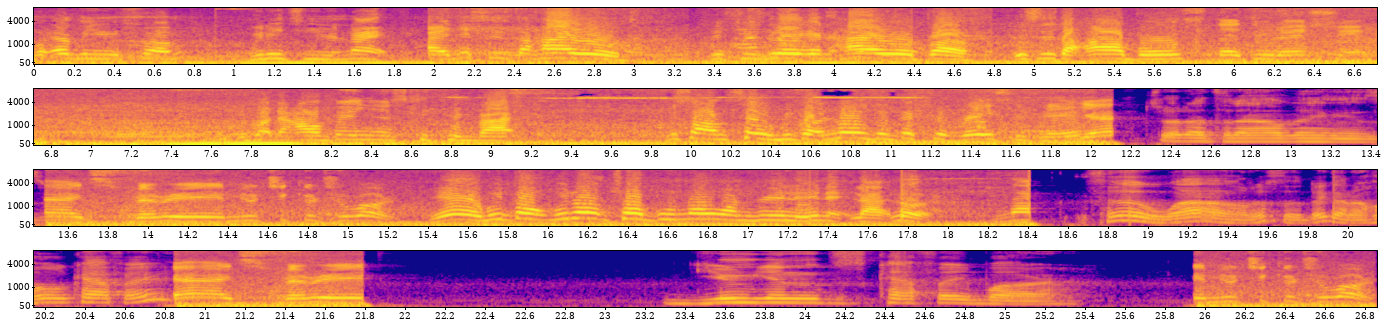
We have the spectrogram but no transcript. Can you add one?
wherever you're from, we need to unite. This is the high road. This is Leyton High Road, bruv. This is the Arbors. They do their shit. We got the Albanians kicking back. This is what I'm saying. We got loads of different races here. Yeah, Shout out to the Albanians. yeah, it's very multicultural. Yeah, we don't we don't trouble no one really, innit? Like, look, nah, Oh wow, that's a, they got a whole cafe. Yeah, it's very Unions Cafe Bar. multicultural.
